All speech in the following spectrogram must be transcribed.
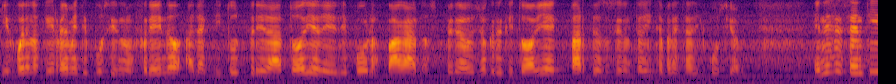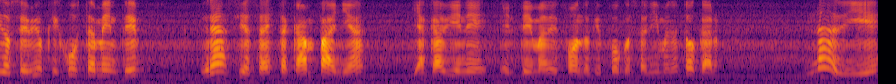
que fueron los que realmente pusieron un freno a la actitud predatoria de, pueblos paganos. Pero yo creo que todavía hay parte de la sociedad no lista para esta discusión. En ese sentido se vio que justamente gracias a esta campaña, y acá viene el tema de fondo que pocos se animan a tocar, nadie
